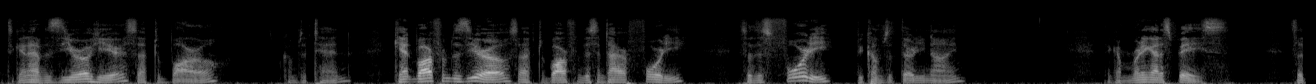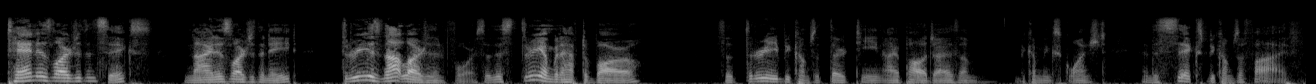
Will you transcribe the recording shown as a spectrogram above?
It's going to have a 0 here, so I have to borrow. It becomes a 10. Can't borrow from the 0, so I have to borrow from this entire 40. So this 40 becomes a 39. I think I'm running out of space. So 10 is larger than 6. 9 is larger than 8. 3 is not larger than 4. So this 3 I'm going to have to borrow. So 3 becomes a 13. I apologize. I'm becoming squunched. And the 6 becomes a 5.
